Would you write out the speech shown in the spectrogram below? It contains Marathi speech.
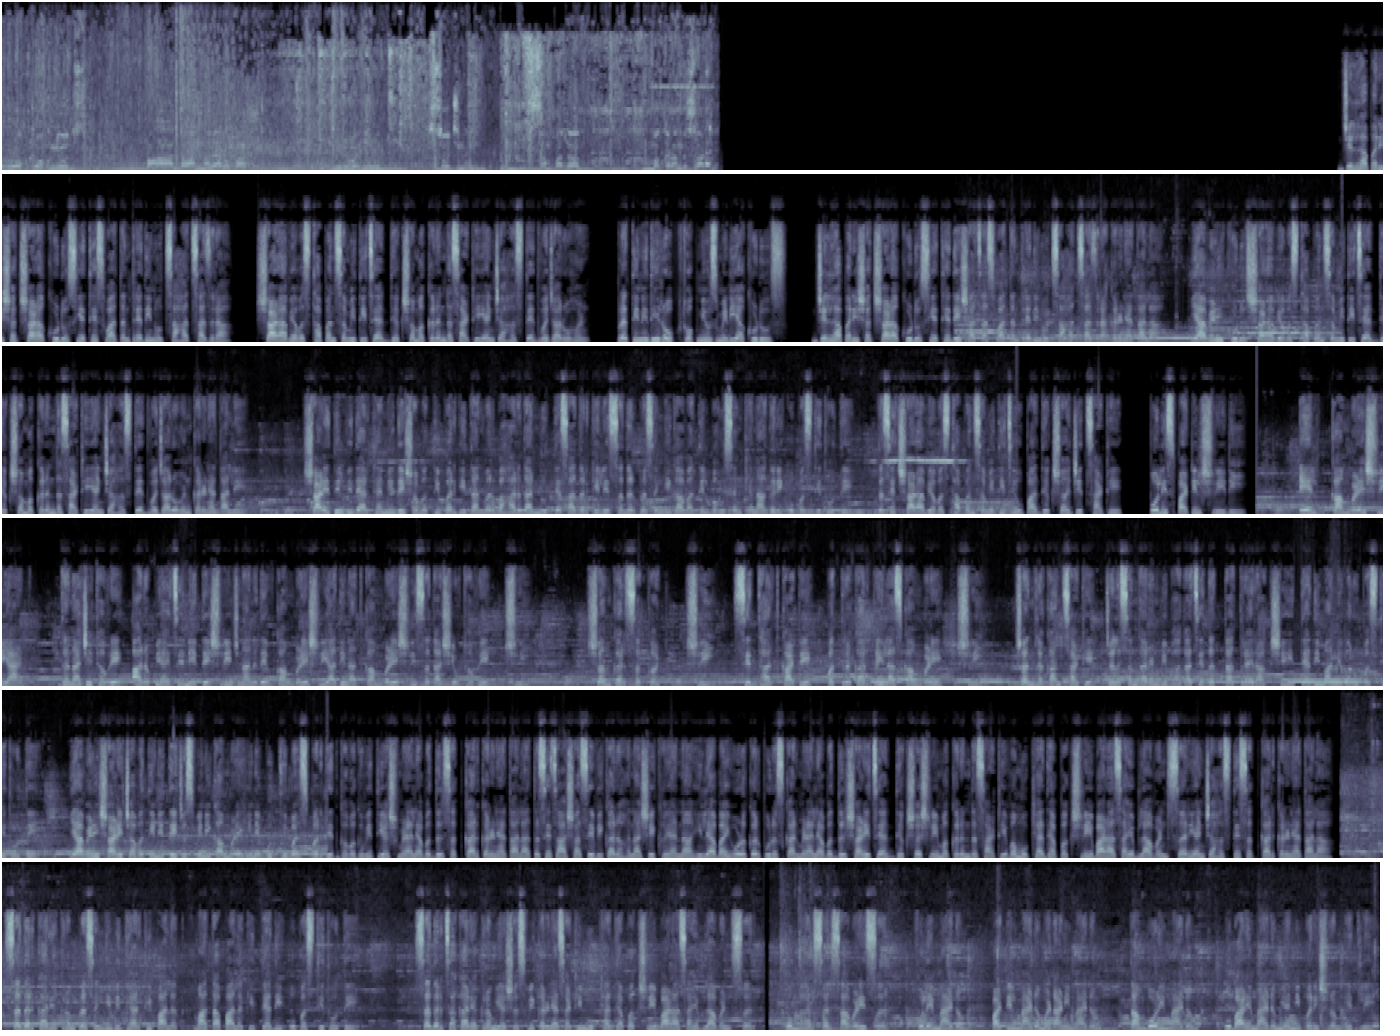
रोखोक न्यूज. पहा आता नव्या रूपात. दिल वही सोच नाही. संपादक मकरंद साठे. जिल्हा परिषद शाळा खुडूस येथे स्वातंत्र्य दिन उत्साहात साजरा. शाळा व्यवस्थापन समितीचे अध्यक्ष मकरंद साठे यांच्या हस्ते ध्वजारोहण. प्रतिनिधी रोखोक न्यूज मीडिया खुडूस. जिल्हा परिषद शाळा खुडूस येथे देशाचा स्वातंत्र्य दिन उत्साहात साजरा करण्यात आला. यावेळी खुडूस शाळा व्यवस्थापन समितीचे अध्यक्ष मकरंद साठे यांच्या हस्ते ध्वजारोहण करण्यात आले. शाळेतील विद्यार्थ्यांनी देशभक्तीपर गीतांवर बहारदार नृत्य सादर केले. सदर प्रसंगी गावातील बहुसंख्य नागरिक उपस्थित होते. तसेच शाळा व्यवस्थापन समितीचे उपाध्यक्ष Ajit Sathe police Patil Shri D. L. Kamble Shri ॲड. धनाजी ठवरे आरपीआयचे नेते श्री ज्ञानदेव कांबळे श्री आदिनाथ कांबळे श्री सदाशिव ठवरे श्री शंकर सकट श्री सिद्धार्थ काटे पत्रकार कैलास कांबळे श्री चंद्रकांत साठे जलसंधारण विभागाचे दत्तात्रय राक्षे इत्यादी मान्यवर उपस्थित होते. यावेळी शाळेच्या वतीने तेजस्विनी कांबळे हिने बुद्धिबळ स्पर्धेत घवघवीत यश मिळाल्याबद्दल सत्कार करण्यात आला तसेच आशा सेविका रहना शेख यांना अहिल्याबाई होळकर पुरस्कार मिळाल्याबद्दल शाळेचे अध्यक्ष श्री मकरंद साठे व मुख्याध्यापक श्री बाळासाहेब लावंड सर यांच्या हस्ते सत्कार करण्यात आला. सदर कार्यक्रम प्रसंगी विद्यार्थी पालक माता पालक इत्यादी उपस्थित होते. सदरचा कार्यक्रम यशस्वी करण्यासाठी मुख्याध्यापक Shri Balasaheb Lavand sir Kumbhar sir Savale sir Phule madam Patil madam Adani madam Tamboli madam Ubale madam यांनी परिश्रम घेतले.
